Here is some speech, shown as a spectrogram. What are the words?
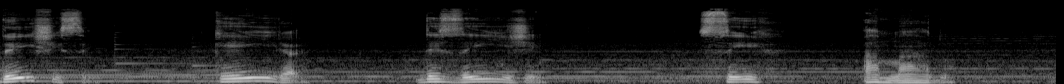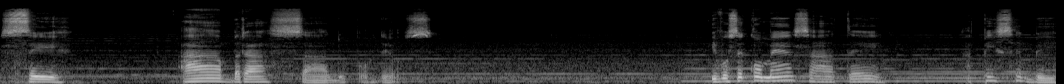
deixe-se, queira, deseje ser amado, ser abraçado por Deus. E você começa até a perceber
